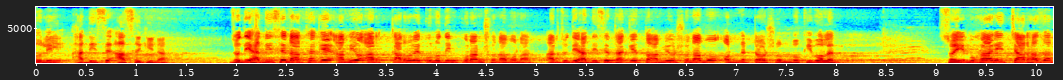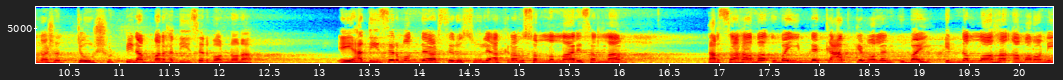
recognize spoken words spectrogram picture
দলিল হাদিসে আছে কিনা? যদি হাদিসে না থাকে, আমিও আর কারণে কোনোদিন কোরআন শোনাবো না। আর যদি হাদিসে থাকে, তো আমিও শোনাবো, অন্যেরটাও শুনব। কি বলেন? সহি বুখারি চার হাজার নশো চৌষট্টি নাম্বার হাদিসের বর্ণনা। এই হাদিসের মধ্যে আসছে, রসুল আকরাম সাল্লাহ আলি সাল্লাম তার সাহাবা উবাই ইবনে কাবকে বলেন, উবাই, ইন্নাল্লাহ আমার অনি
